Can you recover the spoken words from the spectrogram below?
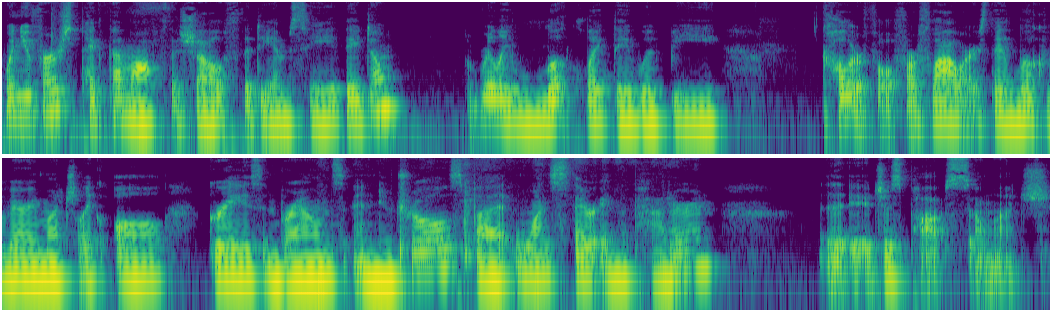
when you first pick them off the shelf, the DMC, they don't really look like they would be colorful for flowers. They look very much like all grays and browns and neutrals, but once they're in the pattern, it just pops so much.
